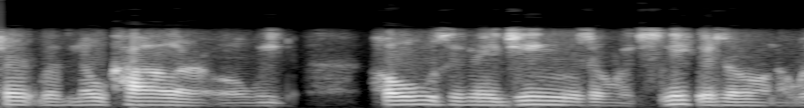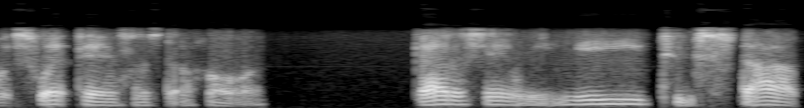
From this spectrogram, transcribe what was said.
shirt with no collar or with holes in their jeans or with sneakers on or with sweatpants and stuff on. God is saying we need to stop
